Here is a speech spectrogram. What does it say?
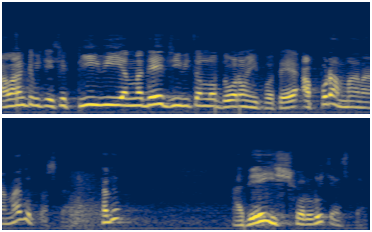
అలాంటివి చేసి టీవీ అన్నదే జీవితంలో దూరం అయిపోతే అప్పుడు అమ్మా నాన్న గుర్తొస్తారు. కదా? అదే ఈశ్వరుడు చేస్తారు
